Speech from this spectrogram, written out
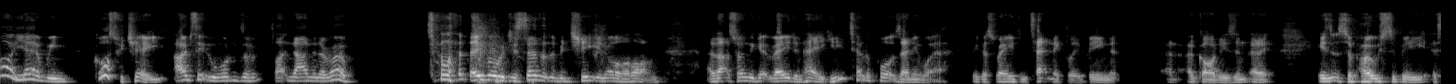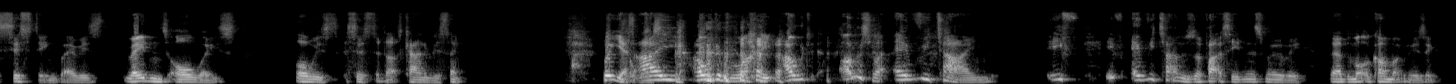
"Oh yeah, I mean, of course we cheat. I think we won the like nine in a row." So like, they've already said that they've been cheating all along, and that's when they get Raiden. Hey, can you teleport us anywhere? Because Raiden, technically being a, a god, isn't uh, isn't supposed to be assisting, whereas Raiden's always always assisted. That's kind of his thing. But yes, I, I would have liked, I would honestly every time, if if every time there was a fight scene in this movie, they had the Mortal Kombat music,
